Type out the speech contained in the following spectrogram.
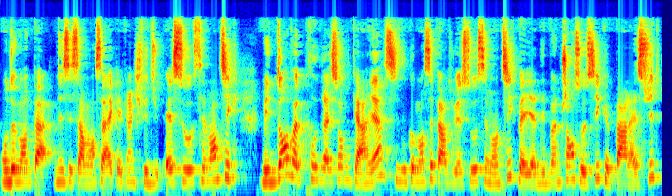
on demande pas nécessairement ça à quelqu'un qui fait du SEO sémantique, mais dans votre progression de carrière, si vous commencez par du SEO sémantique, ben, il y a des bonnes chances aussi que par la suite,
